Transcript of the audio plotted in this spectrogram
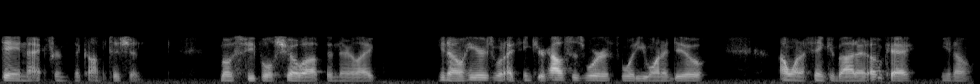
day and night from the competition. Most people show up and they're like, you know, here's what I think your house is worth. What do you want to do? I want to think about it. Okay, you know,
